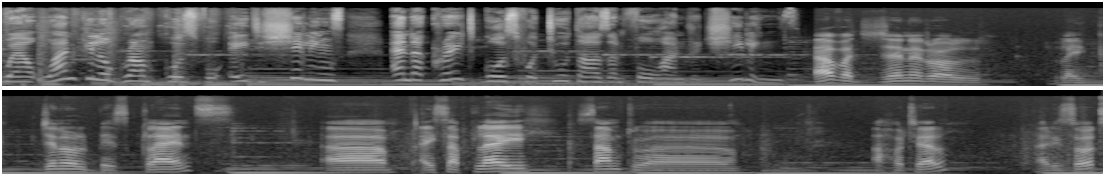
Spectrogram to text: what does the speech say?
where 1 kilogram goes for 80 shillings and a crate goes for 2,400 shillings. I have a general, like general based clients. Uh, I supply some to a, a hotel, a resort.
